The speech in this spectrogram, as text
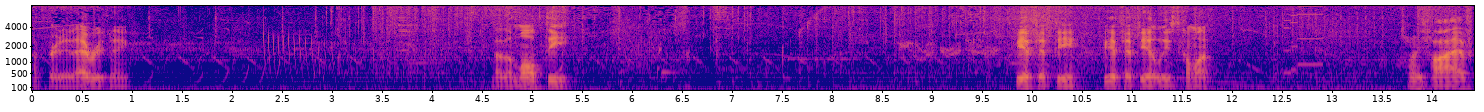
Upgraded everything. Now the multi. Be a 50. Be a 50 at least. Come on. 25.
